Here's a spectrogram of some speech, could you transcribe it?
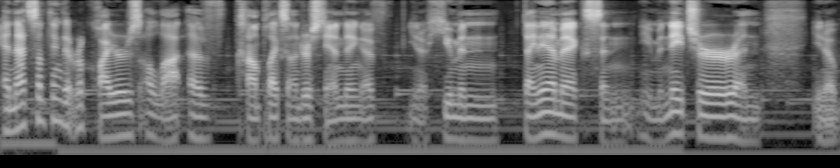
And that's something that requires a lot of complex understanding of you know human dynamics and human nature and you know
